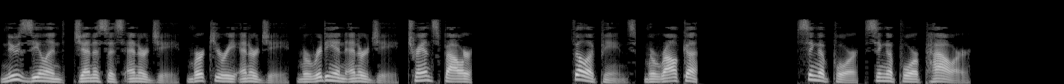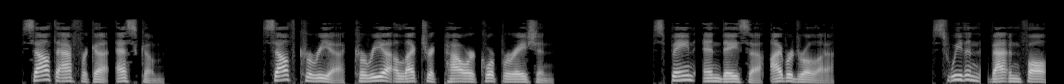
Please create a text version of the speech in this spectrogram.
New Zealand – Genesis Energy, Mercury Energy, Meridian Energy, Transpower Philippines – Meralco Singapore, Singapore Power. South Africa, Eskom. South Korea, Korea Electric Power Corporation. Spain, Endesa, Iberdrola. Sweden, Vattenfall.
